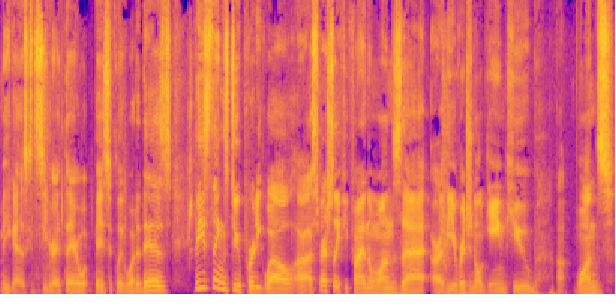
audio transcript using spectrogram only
you guys can see right there what basically what it is. These things do pretty well, uh, especially if you find the ones that are the original GameCube uh, ones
